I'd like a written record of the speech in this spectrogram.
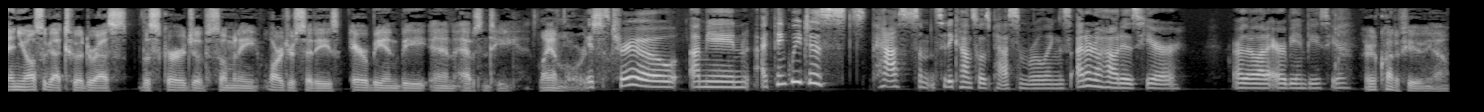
And you also got to address the scourge of so many larger cities, Airbnb and absentee landlords. It's true. I mean, I think we just passed some, city council has passed some rulings. I don't know how it is here. Are there a lot of Airbnbs here? There are quite a few, yeah.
